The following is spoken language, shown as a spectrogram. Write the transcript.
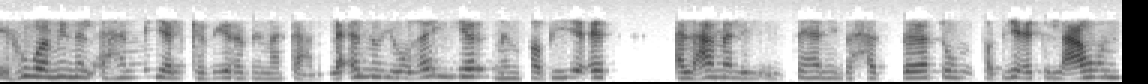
هو من الأهمية الكبيرة بمكان لأنه يغير من طبيعة العمل الإنساني بحد ذاته من طبيعة العون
